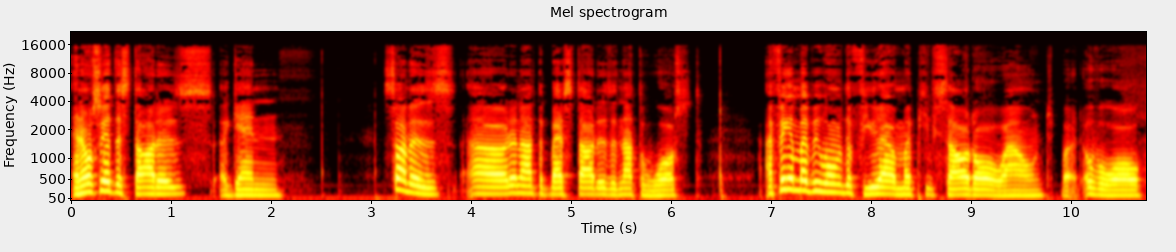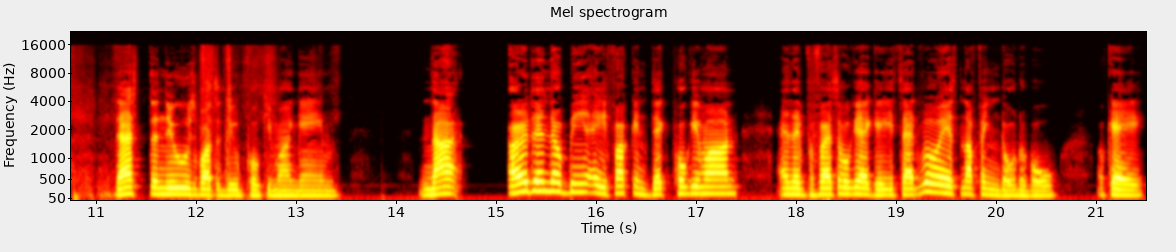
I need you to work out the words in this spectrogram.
and also have the starters again. Starters, uh, they're not the best starters. They're not the worst. I think it might be one of the few that might be solid all around. But overall, that's the news about the new Pokemon game. Not other than there being a fucking dick Pokemon and the Professor Pokemon said, really, it's nothing notable. Okay,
